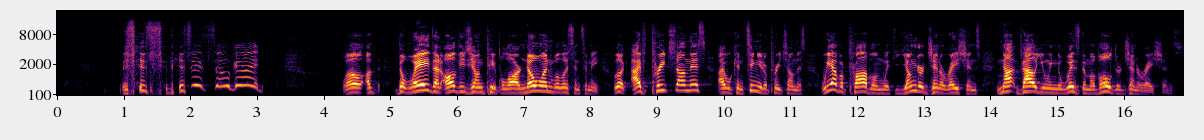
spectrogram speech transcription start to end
this is this is so good. Well, uh, the way that all these young people are, no one will listen to me. Look, I've preached on this. I will continue to preach on this. We have a problem with younger generations not valuing the wisdom of older generations.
